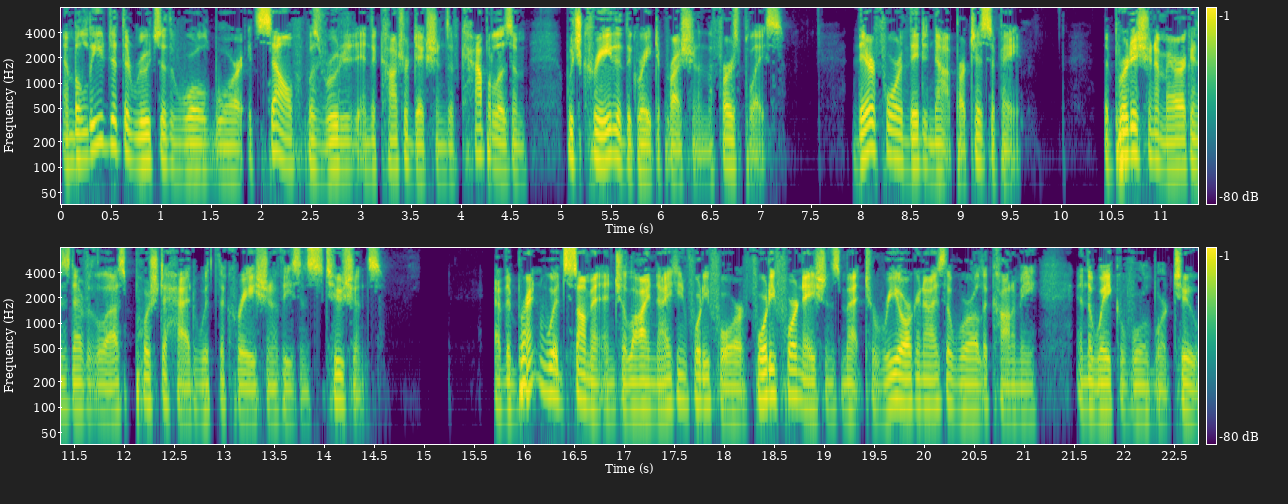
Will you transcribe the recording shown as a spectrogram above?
and believed that the roots of the World War itself was rooted in the contradictions of capitalism, which created the Great Depression in the first place. Therefore, they did not participate. The British and Americans nevertheless pushed ahead with the creation of these institutions. At the Bretton Woods Summit in July 1944, 44 nations met to reorganize the world economy in the wake of World War II.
